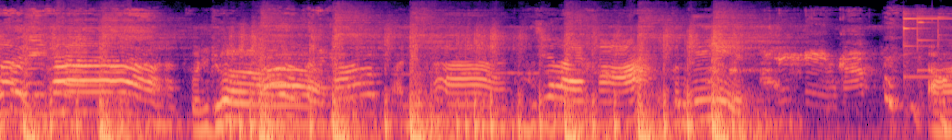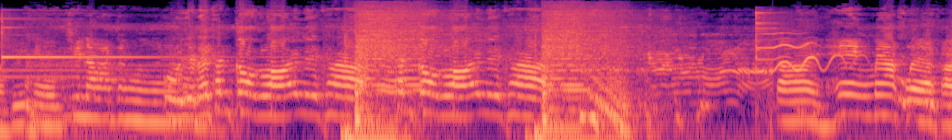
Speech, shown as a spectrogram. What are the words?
สวัสดีค่ะสวัสดีครั อ๋อชื่อเนมชื่อน่ารักจังเลยโอ้ยอยากได้ท่านกองร้อยเลยค่ะ ท่านกองร้อยเลยค่ะกำลังร้อนๆเหรอใช่แห้งมากเลยอะค่ะ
